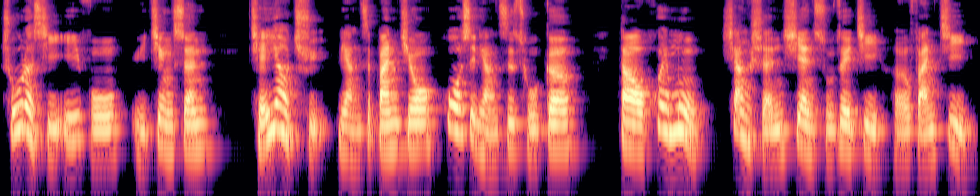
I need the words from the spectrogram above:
除了洗衣服与净身。且要取两只斑鸠，或是两只雏鸽，到会幕向神献赎罪祭和燔祭。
